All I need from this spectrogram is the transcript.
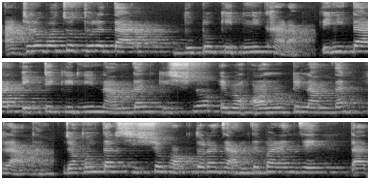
আঠেরো বছর ধরে তার দুটো কিডনি খারাপ। তিনি তার একটি কিডনির নাম দেন কৃষ্ণ এবং অন্যটি নাম দেন রাধা। যখন তার শিষ্য ভক্তরা জানতে পারেন যে তার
